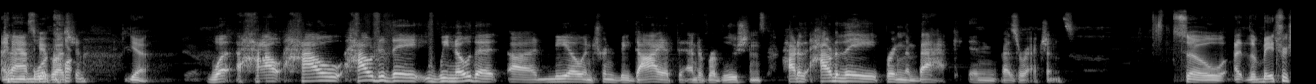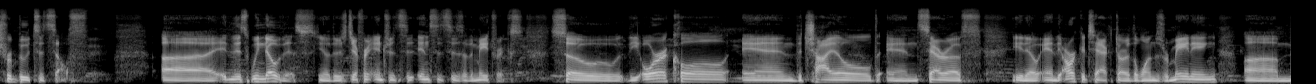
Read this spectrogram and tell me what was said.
Can I ask you a car- question? yeah. What? How? How? How do they? We know that uh, Neo and Trinity die at the end of Revolutions. How do? How do they bring them back in Resurrections? So uh, the Matrix reboots itself. Uh, and this we know this. You know, there's different instances, instances of the Matrix. So the Oracle and the Child and Seraph, you know, and the Architect are the ones remaining. Um,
